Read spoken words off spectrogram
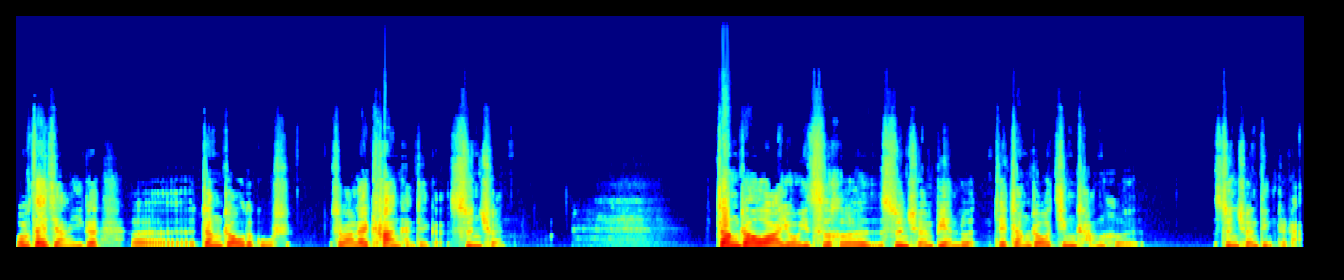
我们再讲一个呃张昭的故事，是吧？来看看这个孙权。张昭啊，有一次和孙权辩论，这张昭经常和。孙权顶着干，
